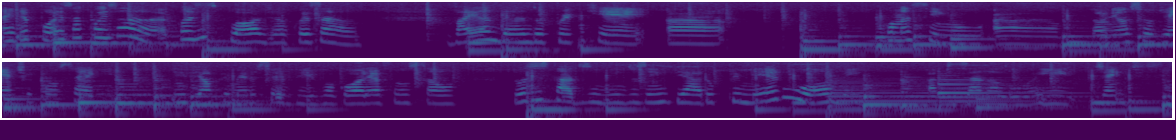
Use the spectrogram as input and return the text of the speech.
Aí depois a coisa, a coisa explode, a coisa vai andando porque a como assim a, a União Soviética consegue enviar o primeiro ser vivo? Agora é a função dos Estados Unidos enviar o primeiro homem a pisar na Lua. E, gente, sim,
